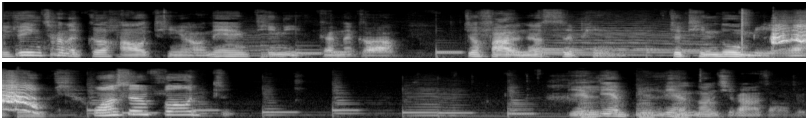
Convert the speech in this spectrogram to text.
你最近唱的歌好好听哦，那天听你跟那个就发的那个视频，就听入迷了。王胜峰，别练别练，乱七八糟的。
